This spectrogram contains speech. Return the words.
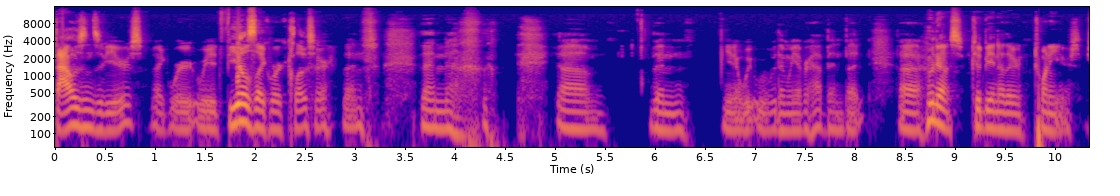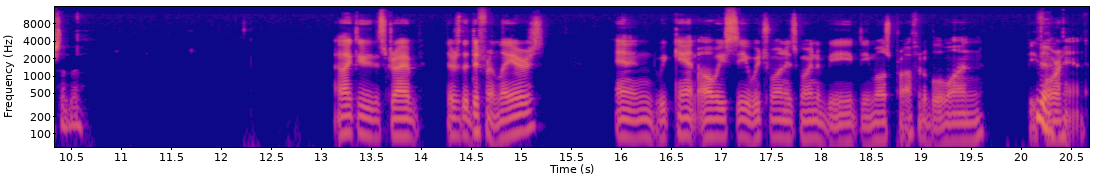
thousands of years, like we're, we, it feels like we're closer than, than, um, than you know, we, than we ever have been. But uh, who knows? Could be another twenty years or something. I like to describe. There's the different layers and we can't always see which one is going to be the most profitable one beforehand.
